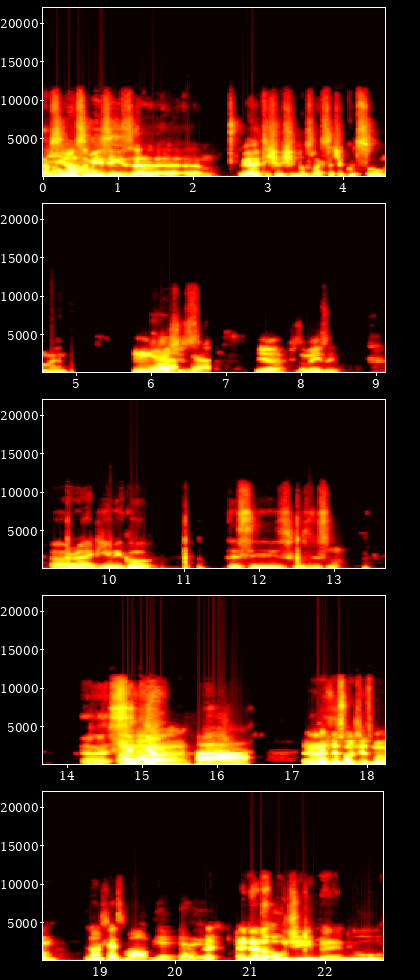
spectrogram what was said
I've Oh, seen on wow. Somizi's uh, uh, um, reality show. She looks like such a good soul, man. Mm, Yeah. oh, she's yeah. yeah, she's amazing. All right, here we go. This is who's this now? Uh, Cynthia. Ah, Ah, uh, This is that's not- not his mom. Noncha's mom. Yeah. Another OG man. Ooh.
